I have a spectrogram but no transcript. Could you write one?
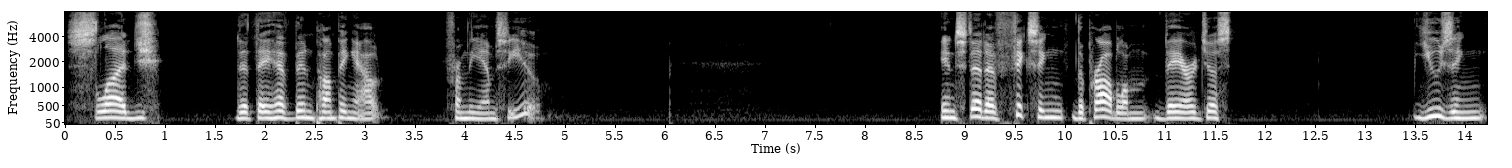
sludge that they have been pumping out from the MCU. Instead of fixing the problem, they are just using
